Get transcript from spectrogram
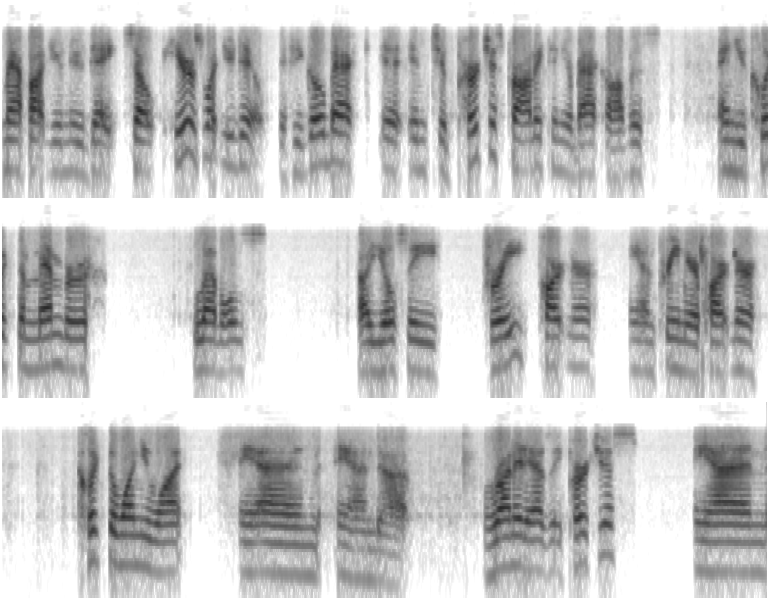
map out your new date. So here's what you do: if you go back into purchase product in your back office, and you click the member levels, uh, you'll see free partner and premier partner. Click the one you want and and uh, run it as a purchase, and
